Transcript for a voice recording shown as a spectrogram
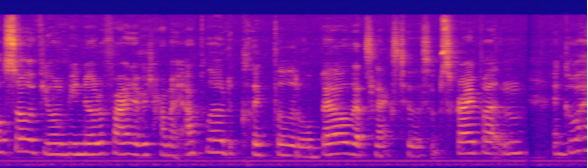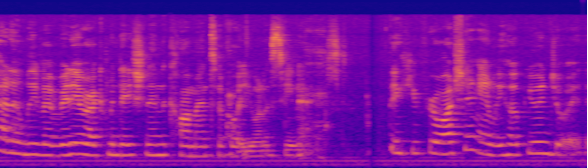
Also, if you want to be notified every time I upload, click the little bell that's next to the subscribe button. And go ahead and leave a video recommendation in the comments of what you want to see next. Thank you for watching and we hope you enjoyed.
